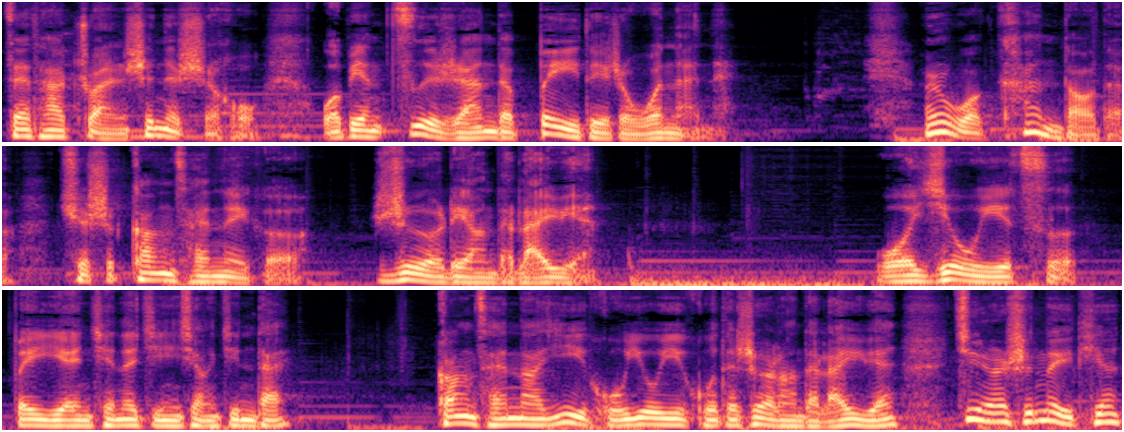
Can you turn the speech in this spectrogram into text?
在他转身的时候，我便自然的背对着我奶奶，而我看到的却是刚才那个热量的来源。我又一次被眼前的景象惊呆。刚才那一股又一股的热浪的来源，竟然是那天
